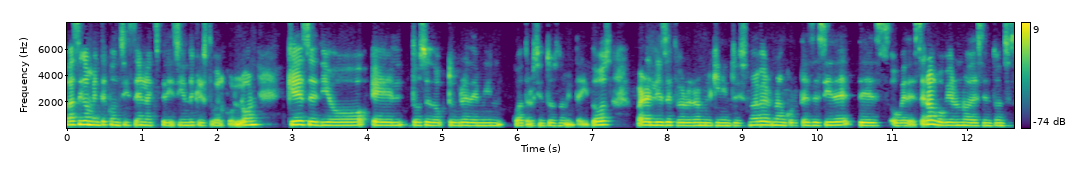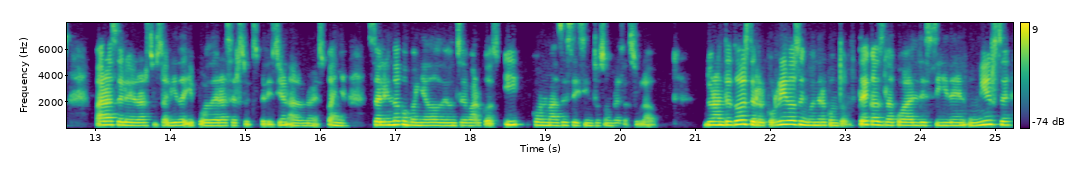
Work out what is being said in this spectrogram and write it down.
Básicamente consiste en la expedición de Cristóbal Colón que se dio el 12 de octubre de 1492. Para el 10 de febrero de 1519, Hernán Cortés decide desobedecer al gobierno de ese entonces para acelerar su salida y poder hacer su expedición a la Nueva España, saliendo acompañado de 11 barcos y con más de 600 hombres a su lado. Durante todo este recorrido se encuentra con toltecas, la cual deciden unirse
